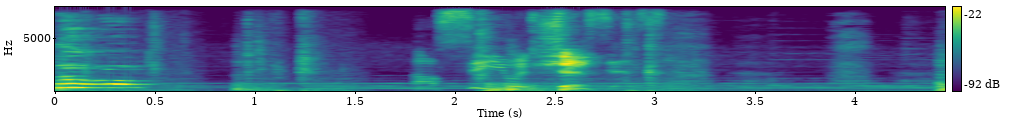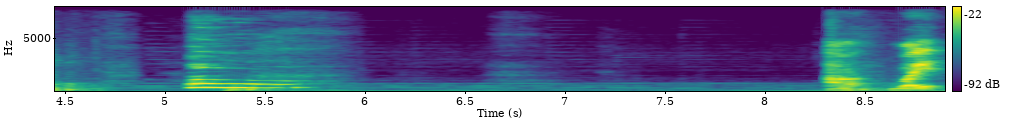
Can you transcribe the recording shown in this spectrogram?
I'll see you in Shit. pieces. Uh, wait,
